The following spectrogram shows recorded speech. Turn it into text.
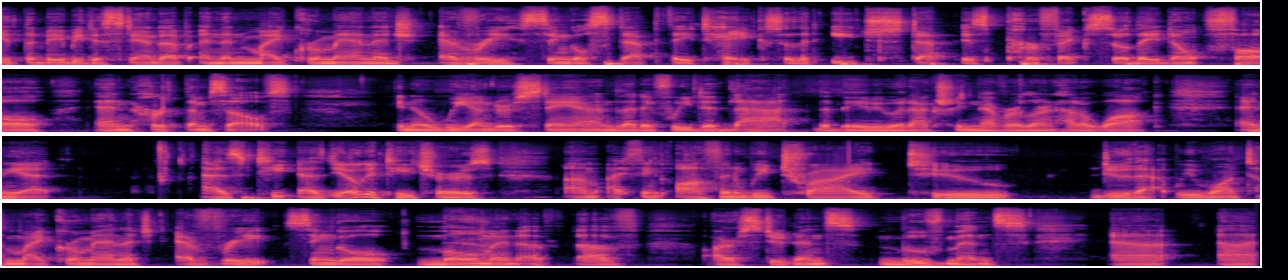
get the baby to stand up and then micromanage every single step they take so that each step is perfect so they don't fall and hurt themselves. You know, we understand that if we did that, the baby would actually never learn how to walk. And yet, as te- as yoga teachers, um, I think often we try to do that. We want to micromanage every single moment of, of our students' movements, uh, uh,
